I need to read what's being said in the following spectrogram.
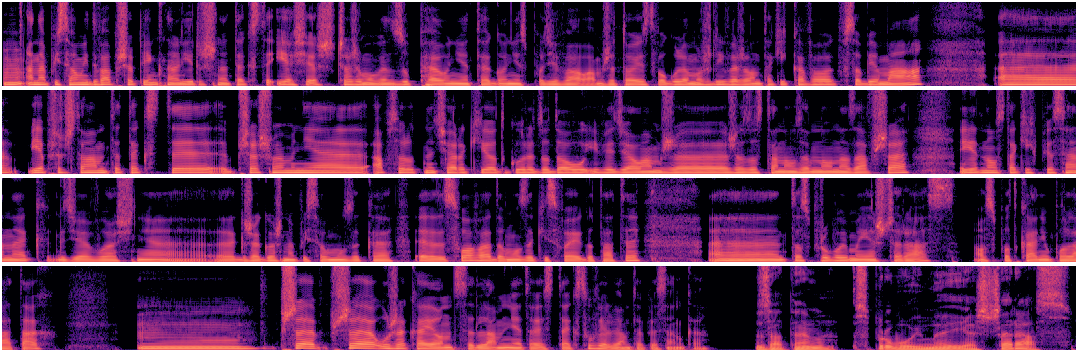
Mm, a napisał mi dwa przepiękne liryczne teksty i ja się szczerze mówiąc zupełnie tego nie spodziewałam, że to jest w ogóle możliwe, że on taki kawałek w sobie ma. E, ja przeczytałam te teksty, przeszły mnie absolutne ciarki od góry do dołu i wiedziałam, że, że zostaną ze mną na zawsze. Jedną z takich piosenek, gdzie właśnie e, Grzegorz napisał muzykę, e, słowa do muzyki swojego taty, e, to spróbujmy jeszcze raz o spotkaniu po latach. Mm, prze, przeurzekający dla mnie to jest tekst, uwielbiam tę piosenkę. Zatem spróbujmy jeszcze raz.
